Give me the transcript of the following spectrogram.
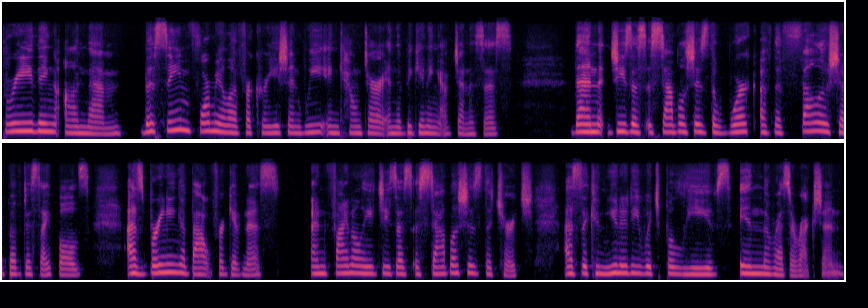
breathing on them the same formula for creation we encounter in the beginning of Genesis. Then Jesus establishes the work of the fellowship of disciples as bringing about forgiveness. And finally, Jesus establishes the church as the community which believes in the resurrection.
